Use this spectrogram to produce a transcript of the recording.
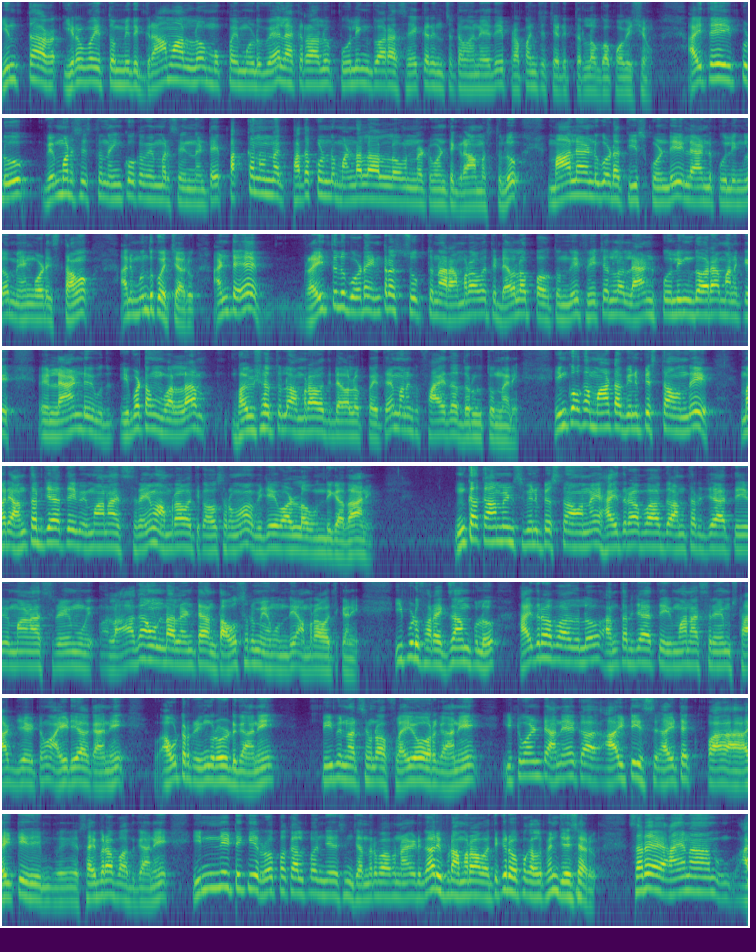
ఇంత ఇరవై తొమ్మిది గ్రామాల్లో ముప్పై మూడు వేల ఎకరాలు పూలింగ్ ద్వారా సేకరించడం అనేది ప్రపంచ చరిత్రలో గొప్ప విషయం. అయితే ఇప్పుడు విమర్శిస్తున్న ఇంకొక విమర్శ ఏంటంటే పక్కనున్న పదకొండు మండలాల్లో ఉన్నటువంటి గ్రామస్తులు మా ల్యాండ్ కూడా తీసుకోండి ల్యాండ్ పూలింగ్లో మేము కూడా ఇస్తాము అని ముందుకొచ్చారు. అంటే రైతులు కూడా ఇంట్రెస్ట్ చూపుతున్నారు. అమరావతి డెవలప్ అవుతుంది. ఫ్యూచర్లో ల్యాండ్ పూలింగ్ ద్వారా మనకి ల్యాండ్ ఇవ్వటం వల్ల భవిష్యత్తులో అమరావతి డెవలప్ అయితే మనకు ఫాయిదా దొరుకుతుందని. ఇంకొక మాట వినిపిస్తూ ఉంది. మరి అంతర్జాతీయ విమానాశ్రయం అమరావతికి అవసరమో? విజయవాడలో ఉంది కదా అని. ఇంకా కామెంట్స్ వినిపిస్తూ ఉన్నాయి. హైదరాబాద్ అంతర్జాతీయ విమానాశ్రయం లాగా ఉండాలంటే అంత అవసరం ఏముంది అమరావతికని? ఇప్పుడు ఫర్ ఎగ్జాంపుల్ హైదరాబాద్లో అంతర్జాతీయ విమానాశ్రయం స్టార్ట్ చేయటం ఐడియా కానీ అవుటర్ రింగ్ రోడ్ కానీ పివి నరసింహరావు ఫ్లైఓవర్ కానీ ఇటువంటి అనేక ఐటీ హైటెక్ ఐటీ సైబరాబాద్ కానీ ఇన్నిటికీ రూపకల్పన చేసిన చంద్రబాబు నాయుడు గారు ఇప్పుడు అమరావతికి రూపకల్పన చేశారు. సరే ఆయన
